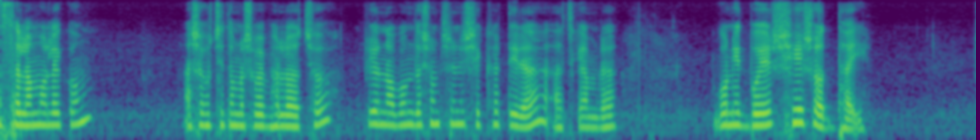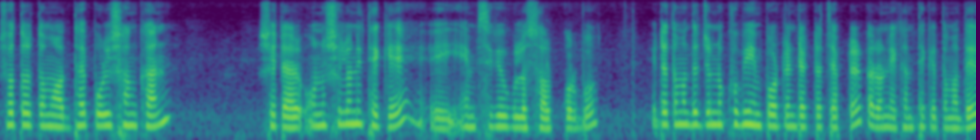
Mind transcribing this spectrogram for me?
আসসালামু আলাইকুম। আশা করছি তোমরা সবাই ভালো আছো। প্রিয় নবম, দশম শ্রেণির শিক্ষার্থীরা, আজকে আমরা গণিত বইয়ের শেষ অধ্যায়, সতেরোতম অধ্যায় পরিসংখ্যান, সেটার অনুশীলনী থেকে এই এমসিকিউগুলো সলভ করব। এটা তোমাদের জন্য খুবই ইম্পর্ট্যান্ট একটা চ্যাপ্টার কারণ এখান থেকে তোমাদের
